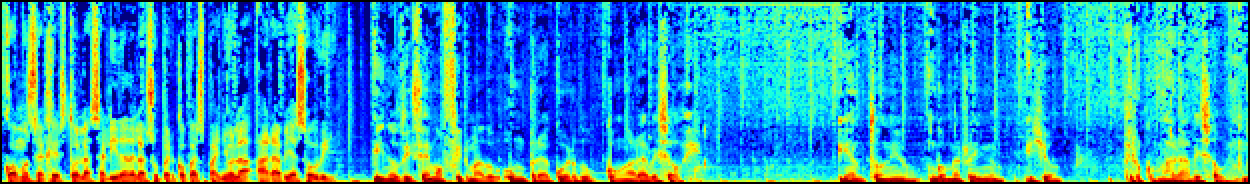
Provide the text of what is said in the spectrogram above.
cómo se gestó la salida de la Supercopa Española a Arabia Saudí. Y nos dice, hemos firmado un preacuerdo con Arabia Saudí. Y Antonio Gómez Reino y yo, pero con Arabia Saudí.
